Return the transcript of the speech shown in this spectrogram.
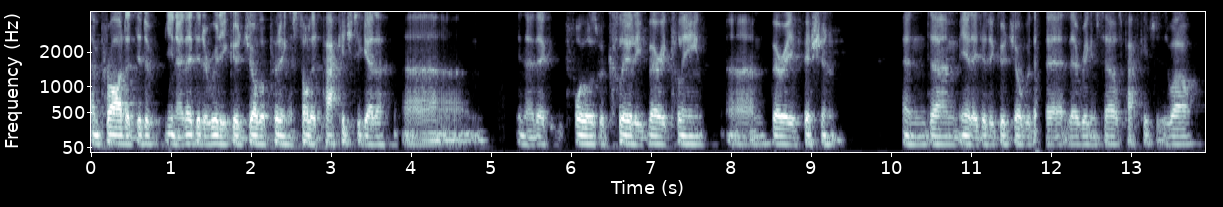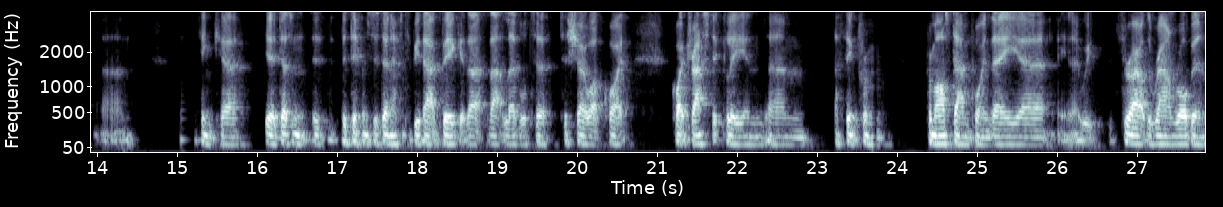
and Prada did a, you know, they did a really good job of putting a solid package together. Um, you know, their foils were clearly very clean, um, very efficient and um, yeah, they did a good job with their, their rig and sails package as well. Um, I think uh, yeah, it doesn't it, the differences don't have to be that big at that that level to to show up quite quite drastically. And um, I think from from our standpoint, they uh, you know we throughout the round robin,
